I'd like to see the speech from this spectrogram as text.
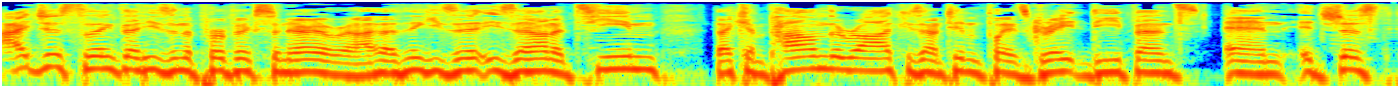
I just think that he's in the perfect scenario right. I think he's he's on a team that can pound the rock. He's on a team that plays great defense, and it's just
